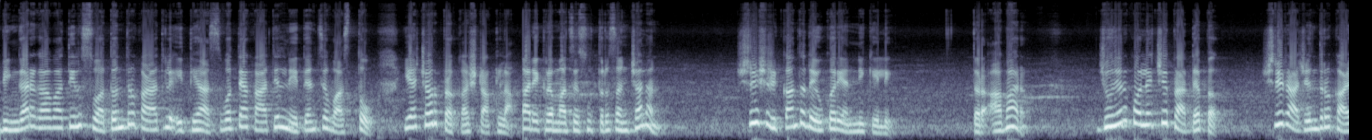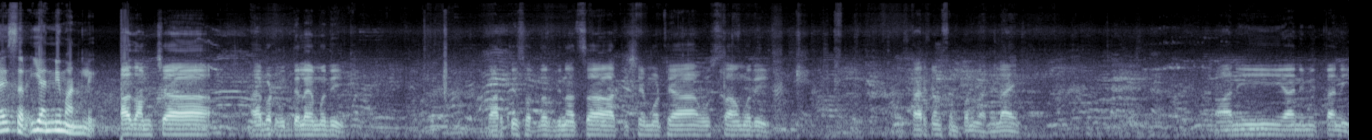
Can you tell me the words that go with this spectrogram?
भिंगार गावातील स्वातंत्र्य काळातील इतिहास व त्या काळातील नेत्यांचे वास्तव याच्यावर प्रकाश टाकला. कार्यक्रमाचे सूत्रसंचालन श्री श्रीकांत देवकर यांनी केले. तर आभार. ज्युनियर कॉलेजचे प्राध्यापक श्री राजेंद्र काळेसर यांनी मानले. आज आमच्या ॲबट विद्यालयामध्ये भारतीय स्वातंत्र्य दिनाचा अतिशय मोठ्या उत्साहामध्ये कार्यक्रम संपन्न झालेला आहे. आणि या निमित्ताने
